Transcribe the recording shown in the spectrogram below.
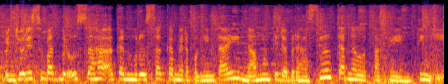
Pencuri sempat berusaha akan merusak kamera pengintai namun tidak berhasil karena letaknya yang tinggi.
